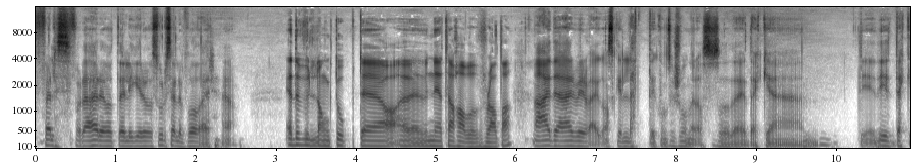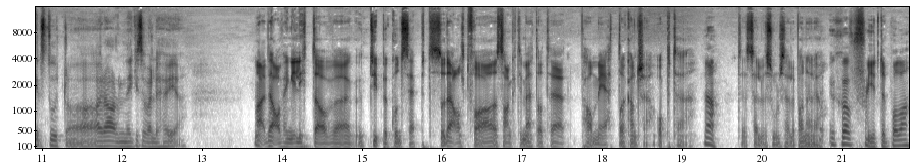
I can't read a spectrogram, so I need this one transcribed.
felles for det her er at det ligger solceller på der. Ja. Er det langt opp til, eh, ned til havoverflata? Nei, det her vil være ganske lette konstruksjoner. Altså, så det, det ikke, de, de, dekker et stort areal, men ikke så veldig høye. Nei, Det avhenger litt av type konsept. Så det er alt fra centimeter til et par meter, kanskje, opp til, ja. til selve solcellepanelet. Ja. Hva flyter på, da?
